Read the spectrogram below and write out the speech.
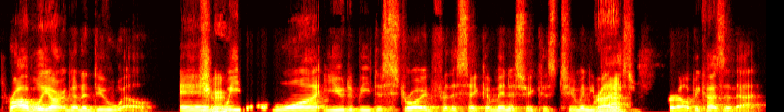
probably aren't going to do well. And sure. we don't want you to be destroyed for the sake of ministry because too many right. pastors burn out because of that.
